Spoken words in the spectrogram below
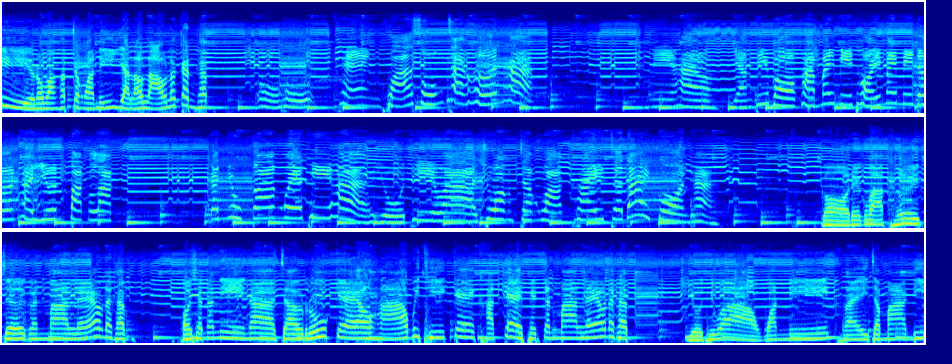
ยระวังครับจังหวะนี้อย่าเหลาๆแล้วกันครับ โอ้โหแข้งขวาสูงจากเหินค่ะ นี่ค่ะ อย่างที่บอกค่ะไม่มีถอยไม่มีเดินค่ะยืนปักหลัก กันอยู่กลางเวทีค่ะ อยู่ที่ว่าช่วงจังหวะใครจะได้ก่อนค่ะ ก็เรียกว่าเคยเจอกันมาแล้วนะครับ เพราะฉะนั้นนี่น่าจะรู้แก้วหาวิธีแก้ขัดแก้เผ็ดกันมาแล้วนะครับ อยู่ที่ว่าวันนี้ใครจะมาดี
